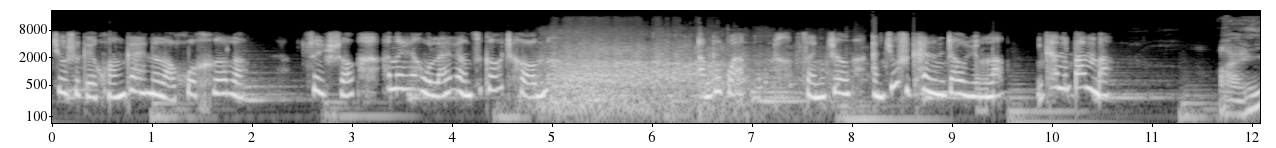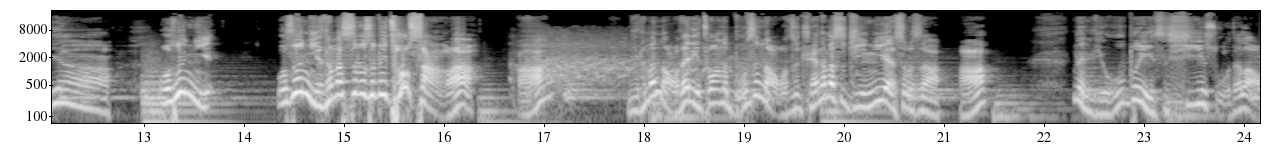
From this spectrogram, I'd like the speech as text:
就是给黄盖那老货喝了，最少还能让我来两次高潮呢。俺不管，反正俺就是看上赵云了，你看着办吧。哎呀，我说你，我说你他妈是不是被操傻了啊？你他妈脑袋里装的不是脑子，全他妈是精液，是不是啊？啊？那刘备是西蜀的老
